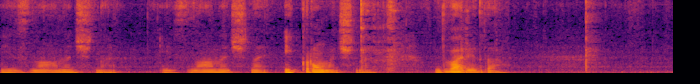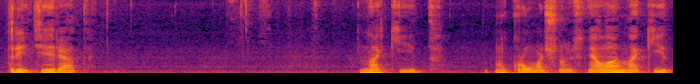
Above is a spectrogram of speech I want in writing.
изнаночная, изнаночная и кромочная. Два ряда. Третий ряд. Накид. Ну, кромочную сняла, накид.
